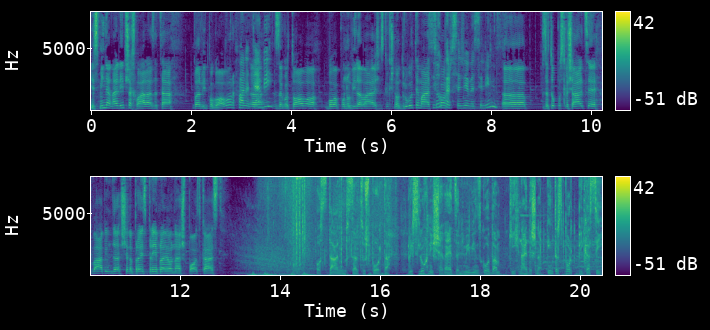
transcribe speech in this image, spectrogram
Jasmina, najlepša hvala za ta prvi pogovor. Hvala tebi. Uh, zagotovo bova ponovila vajo še s kakšno drugo tematiko. Super, se že veselim. Uh, zato poslušalce vabim, da še naprej spremljajo naš podcast. Ostani v srcu športa. Prisluhni še več zanimivim zgodbam, ki jih najdeš na intersport.si.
